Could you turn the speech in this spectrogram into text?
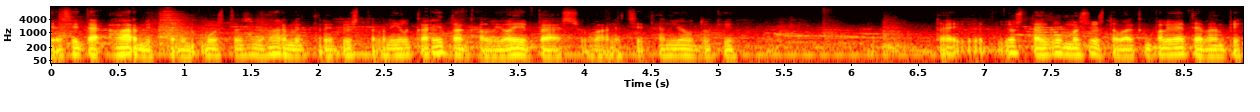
ja sitä harmittelin, muistan sen harmittelin, että ystäväni Ilkka Ritakallio ei päässyt, vaan että sitten hän joutuikin, tai jostain kumman syystä, vaikka paljon etevämpi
